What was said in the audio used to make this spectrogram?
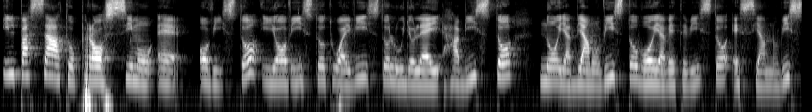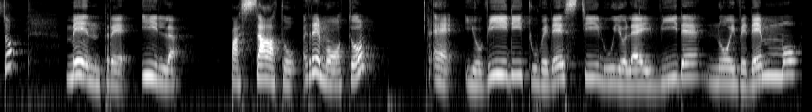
Il passato prossimo è ho visto, io ho visto, tu hai visto, lui o lei ha visto, noi abbiamo visto, voi avete visto, essi hanno visto. Mentre il passato remoto è io vidi, tu vedesti, lui o lei vide, noi vedemmo,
